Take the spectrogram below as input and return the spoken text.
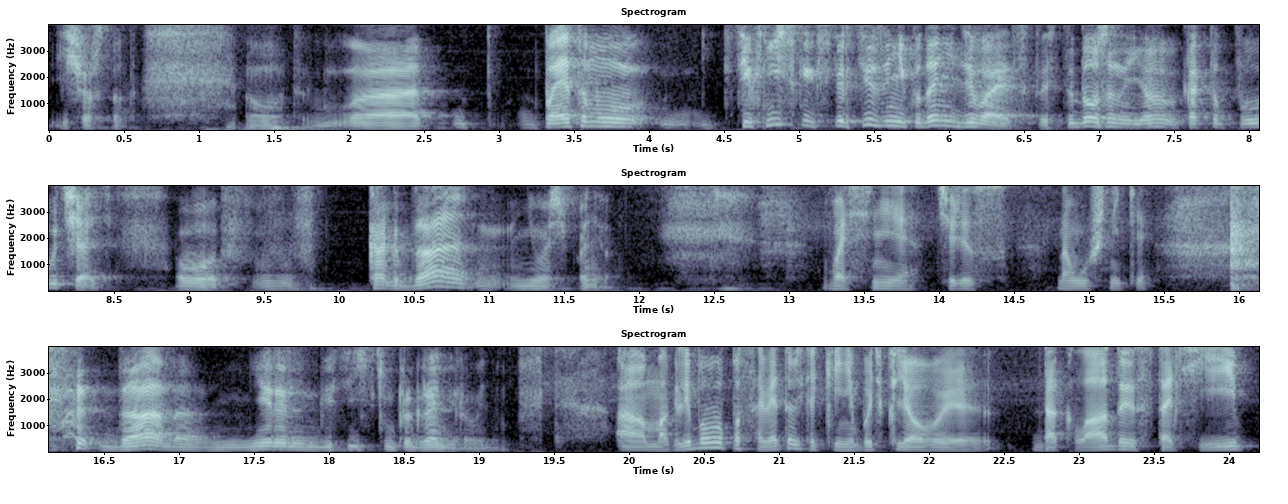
еще что-то. Вот. А, поэтому техническая экспертиза никуда не девается, то есть ты должен ее как-то получать. Вот. Когда, не очень понятно. Во сне через наушники. Да, да, нейролингвистическим программированием. А могли бы вы посоветовать какие-нибудь клевые доклады, статьи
